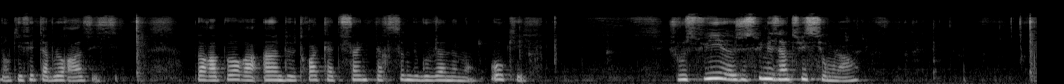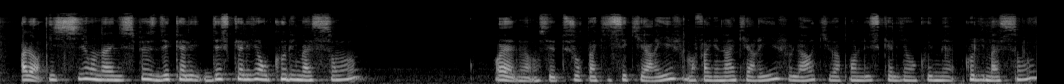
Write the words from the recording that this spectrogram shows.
Donc, il fait table rase ici. Par rapport à 1, 2, 3, 4, 5 personnes du gouvernement. Ok. Je vous suis, euh, je suis mes intuitions, là. Hein. Alors, ici, on a une espèce d'escalier en colimaçon. Ouais, on ne sait toujours pas qui c'est qui arrive. Mais enfin, il y en a un qui arrive, là, qui va prendre l'escalier en colimaçon.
